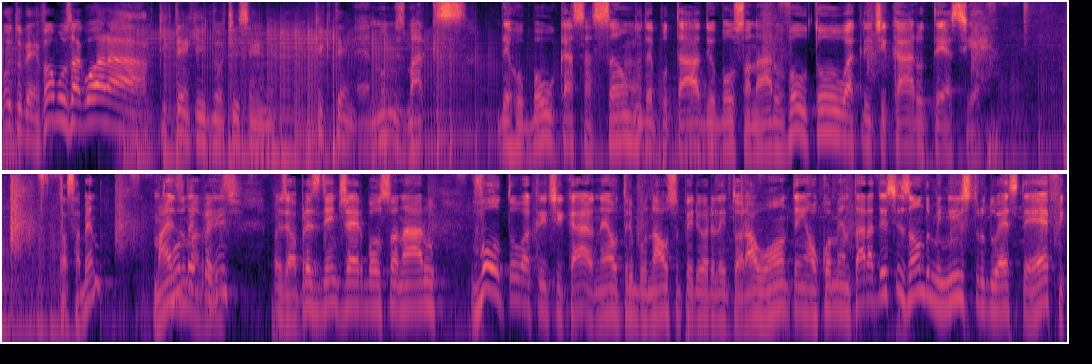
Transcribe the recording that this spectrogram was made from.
Muito bem, vamos agora. O que, que tem aqui de notícia ainda? O que, que tem? É, Nunes Marques derrubou cassação do deputado e o Bolsonaro voltou a criticar o TSE. Tá sabendo? Mais Conta uma vez. Pois é, o presidente Jair Bolsonaro voltou a criticar né, o Tribunal Superior Eleitoral ontem ao comentar a decisão do ministro do STF,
